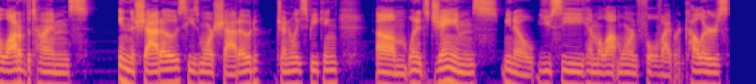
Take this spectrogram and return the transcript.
a lot of the times in the shadows, he's more shadowed generally speaking um, when it's James, you know, you see him a lot more in full, vibrant colors.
